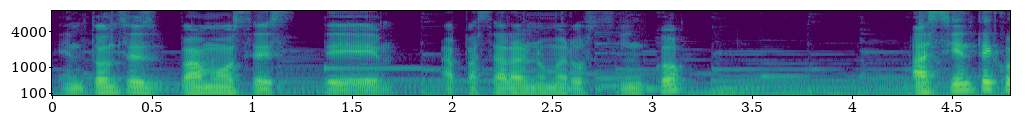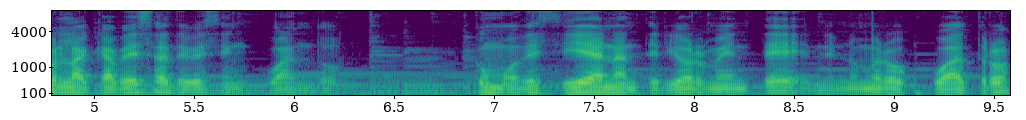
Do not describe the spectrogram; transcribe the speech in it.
Entonces vamos este, a pasar al número 5. Asiente con la cabeza de vez en cuando. Como decían anteriormente en el número 4,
